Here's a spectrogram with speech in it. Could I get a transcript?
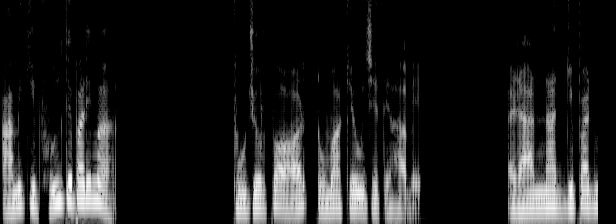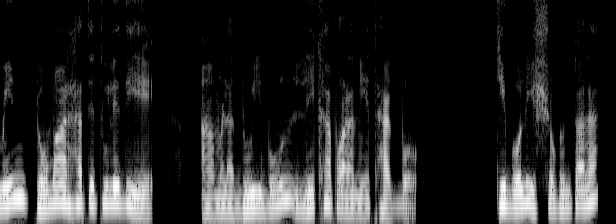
আমি কি ভুলতে পারি, মা? পুজোর পর তোমাকেও যেতে হবে। রান্নার ডিপার্টমেন্ট তোমার হাতে তুলে দিয়ে আমরা দুই বোন লেখাপড়া নিয়ে থাকব। কি বলিস, শকুন্তলা?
